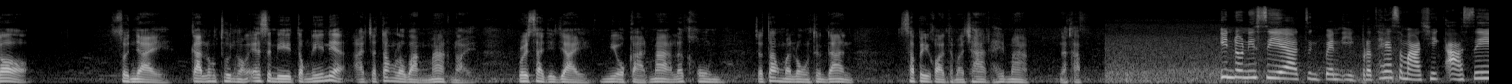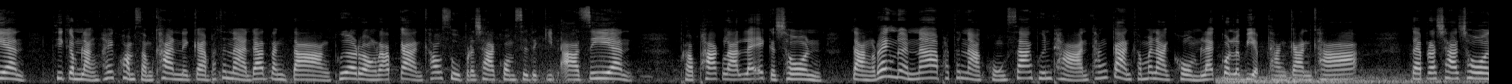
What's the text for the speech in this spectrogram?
ก็ส่วนใหญ่ การลงทุนของ SME ตรงนี้เนี่ยอาจจะต้องระวังมากหน่อย บริษัทใหญ่ๆ มีโอกาสมาก และคงจะต้องมาลงทุนด้านทรัพยากรธรรมชาติให้มากนะครับ อินโดนีเซียจึงเป็นอีกประเทศสมาชิกอาเซียน ที่กำลังให้ความสำคัญในการพัฒนาด้านต่างๆ เพื่อรองรับการเข้าสู่ประชาคมเศรษฐกิจอาเซียน เพราะภาครัฐและเอกชน ต่างเร่งเดินหน้าพัฒนาโครงสร้างพื้นฐานทั้งการคมนาคมและกฎระเบียบทางการค้า แต่ประชาชน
